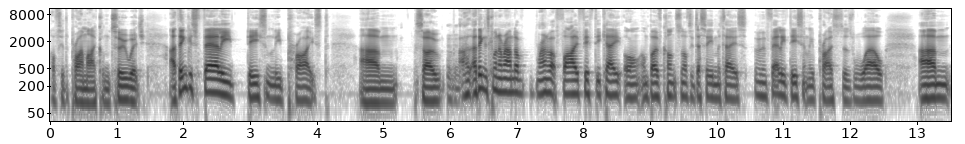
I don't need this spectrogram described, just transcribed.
obviously the Prime Icon 2, which I think is fairly decently priced. Um, so mm-hmm. I, I, think it's coming around around about 550k on, on both consoles. Obviously, Desai and Mateus have been fairly decently priced as well. Um,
